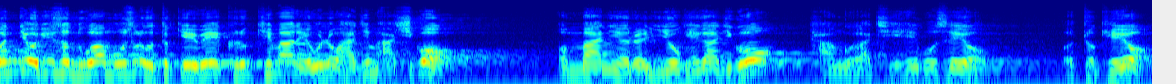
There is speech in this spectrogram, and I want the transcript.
언제 어디서 누가 무엇을 어떻게 왜 그렇게만 외우려고 하지 마시고 엄마니어를 이용해 가지고 다음과 같이 해보세요. 어떻게 해요?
